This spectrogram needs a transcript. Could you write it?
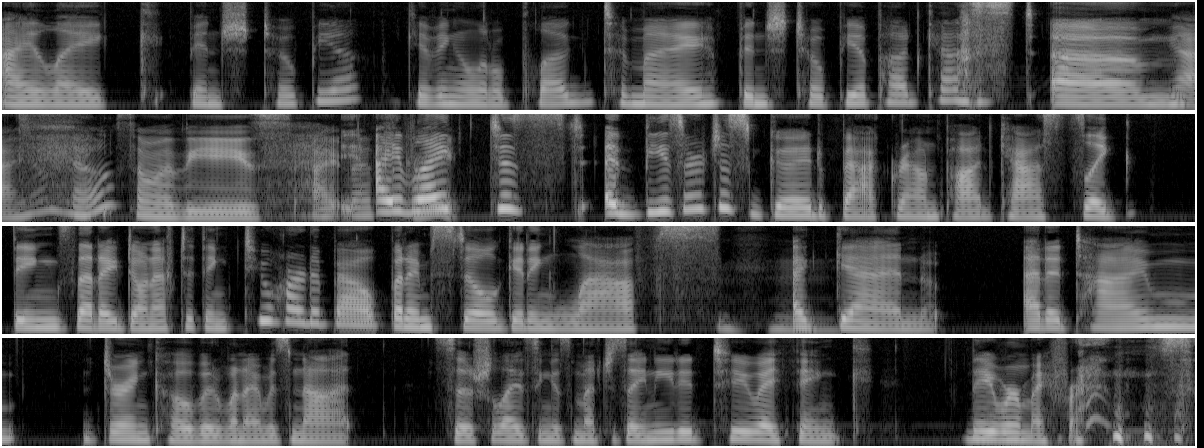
I like Bingetopia giving a little plug to my Bingetopia podcast. Um, yeah, I know some of these. I, I like just, uh, these are just good background podcasts, like things that I don't have to think too hard about, but I'm still getting laughs. Mm-hmm. Again, at a time during COVID when I was not socializing as much as I needed to, I think they were my friends.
